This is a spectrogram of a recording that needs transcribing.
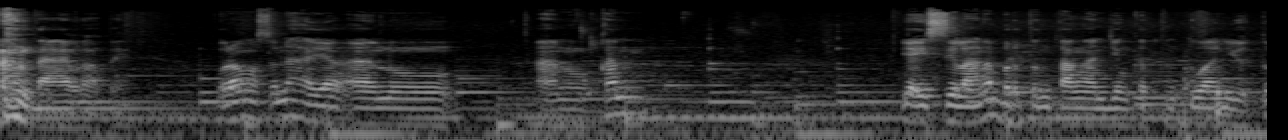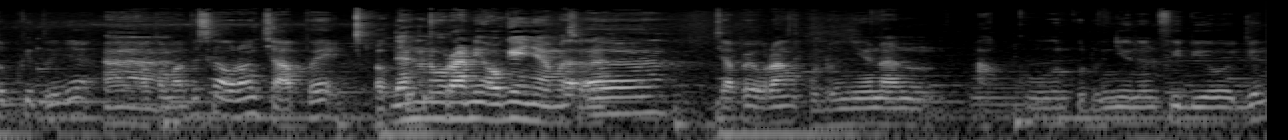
Tah orang teh. Orang maksudnya yang anu anu kan ya istilahnya bertentangan jeung ketentuan YouTube gitunya Ah. otomatis kan orang capek. Dan nurani oge nya maksudnya. Eh, capek orang kudu akun kudu video jeung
